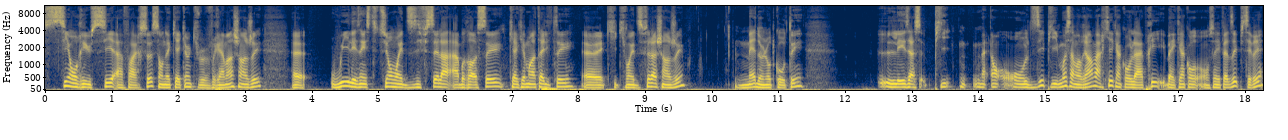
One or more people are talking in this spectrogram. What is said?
si on réussit à faire ça, si on a quelqu'un qui veut vraiment changer, euh, oui, les institutions vont être difficiles à, à brasser, quelques mentalités euh, qui, vont être difficiles à changer, mais d'un autre côté, les puis on, le dit puis moi ça m'a vraiment marqué quand on l'a appris ben quand on, on s'est fait dire puis c'est vrai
